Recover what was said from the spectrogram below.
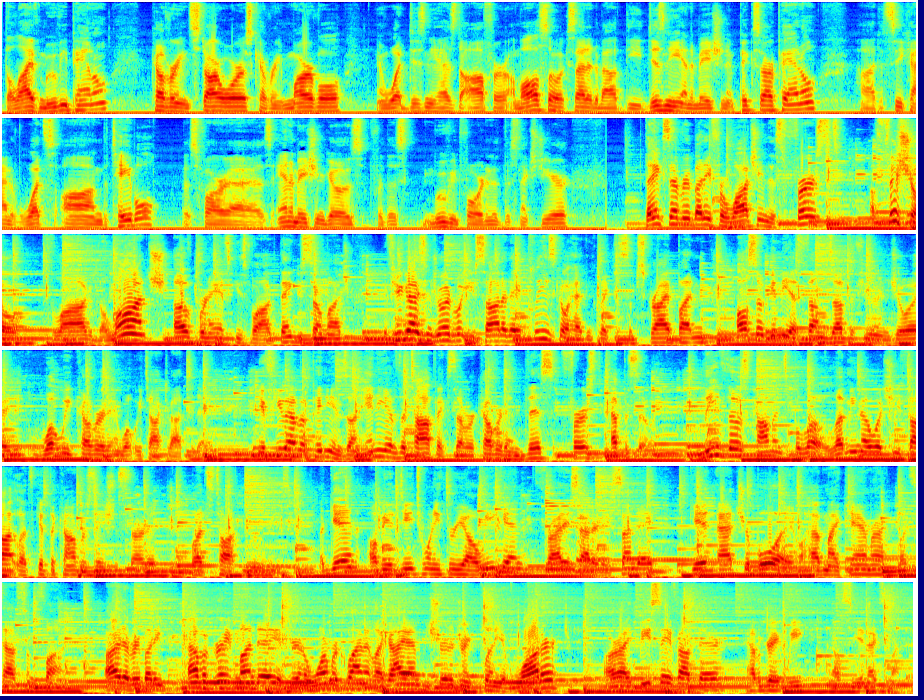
the live movie panel covering Star Wars, covering Marvel, and what Disney has to offer. I'm also excited about the Disney Animation and Pixar panel uh, to see kind of what's on the table as far as animation goes for this moving forward into this next year. Thanks everybody for watching this first official vlog, the launch of Brunansky's vlog. Thank you so much. If you guys enjoyed what you saw today, please go ahead and click the subscribe button. Also, give me a thumbs up if you enjoyed what we covered and what we talked about today. If you have opinions on any of the topics that were covered in this first episode, leave those comments below. Let me know what you thought. Let's get the conversation started. Let's talk movies. Again, I'll be at D23 all weekend, Friday, Saturday, Sunday. Get at your boy. I'll have my camera. Let's have some fun. All right, everybody, have a great Monday. If you're in a warmer climate like I am, be sure to drink plenty of water. All right, be safe out there. Have a great week, and I'll see you next Monday.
